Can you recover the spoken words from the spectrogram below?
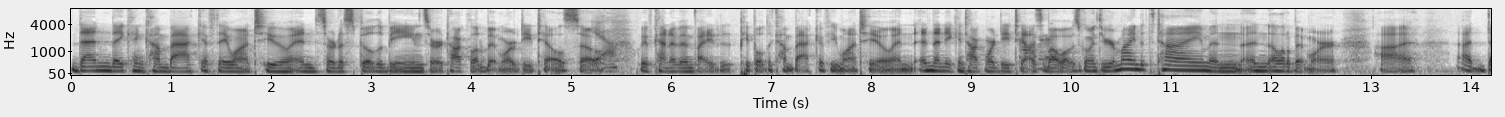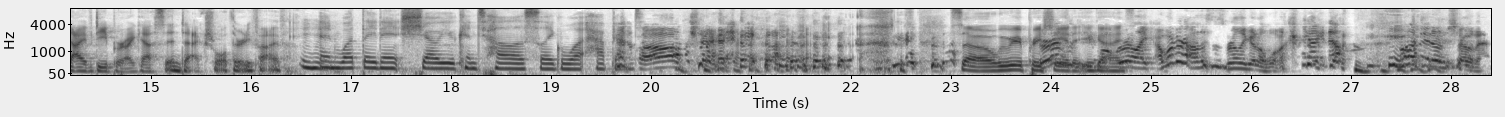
then they can come back if they want to and sort of spill the beans or talk a little bit more details. So yeah. we've kind of invited people to come back if you want to, and, and then you can talk more details about what was going through your mind at the time and, and a little bit more. Uh, uh, dive deeper, I guess, into actual 35. Mm-hmm. And what they didn't show you can tell us like what happened. okay. so we appreciate it, you guys. We're like, I wonder how this is really going to look. Yeah, I know. well, they don't show that.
